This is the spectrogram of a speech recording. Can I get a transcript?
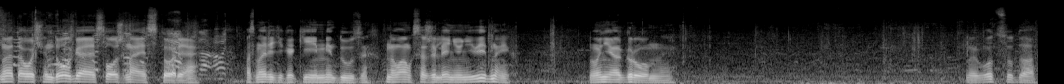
Но это очень долгая и сложная история. Посмотрите, какие медузы. Но вам, к сожалению, не видно их. Но они огромные. Ну и вот сюда.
